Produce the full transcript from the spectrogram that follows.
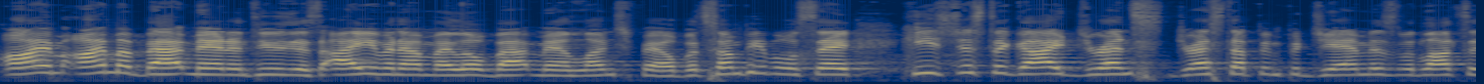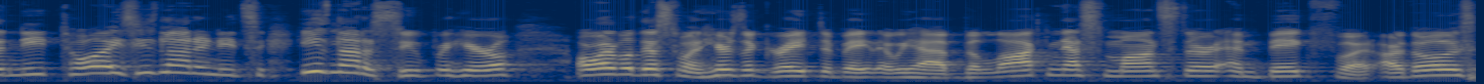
I'm I'm a Batman enthusiast. I even have my little Batman lunch pail. But some people will say he's just a guy dressed dressed up in pajamas with lots of neat toys. He's not a neat. He's not a superhero. Or what about this one? Here's a great debate that we have: the Loch Ness monster and Bigfoot. Are those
